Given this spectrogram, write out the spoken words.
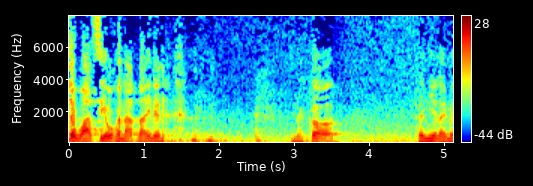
จะหวาดเสียวขนาดไหนเนี่ยนะนะก็ใครมีอะไรไหม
